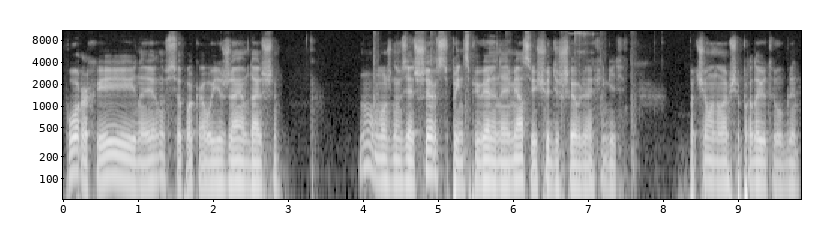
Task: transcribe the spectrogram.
Порох и, наверное, все пока. Уезжаем дальше. Ну, можно взять шерсть. В принципе, вяленое мясо еще дешевле. Офигеть. Почему оно вообще продают его, блин?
